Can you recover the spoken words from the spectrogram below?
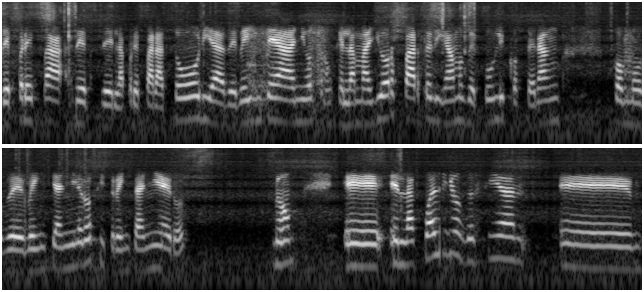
de, prepa, de, de la preparatoria, de 20 años, aunque la mayor parte, digamos, del público serán como de veinteañeros y treintañeros ¿no? Eh, en la cual ellos decían, eh,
